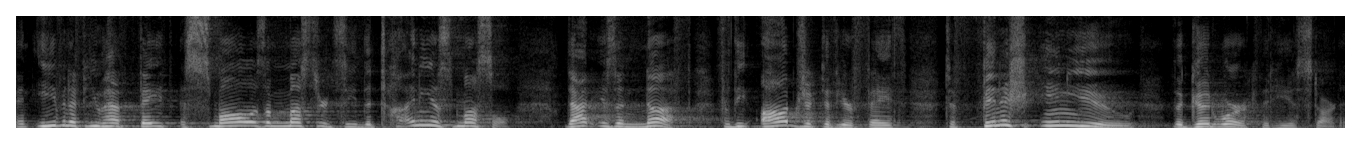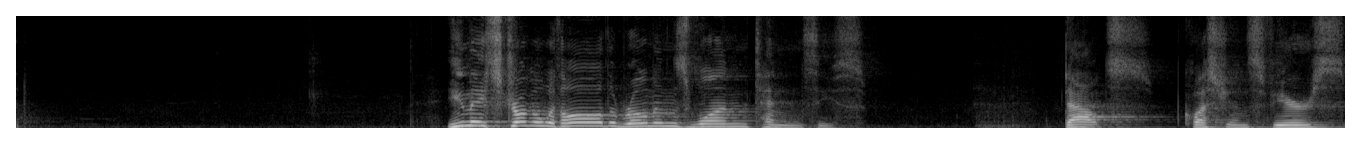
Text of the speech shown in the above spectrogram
And even if you have faith as small as a mustard seed, the tiniest muscle, that is enough for the object of your faith to finish in you the good work that He has started. You may struggle with all the Romans 1 tendencies doubts, questions, fears.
